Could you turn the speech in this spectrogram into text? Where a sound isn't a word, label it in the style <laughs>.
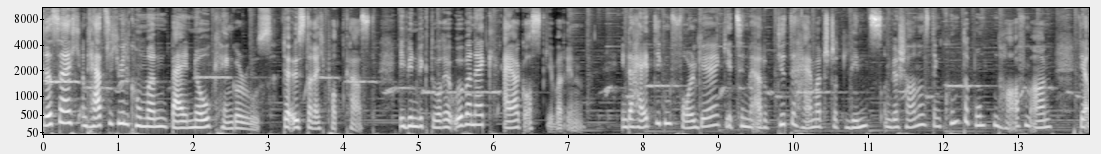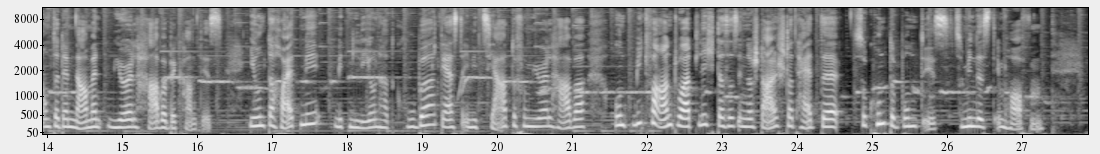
Grüß euch und herzlich willkommen bei No Kangaroos, der Österreich-Podcast. Ich bin Viktoria Urbanek, euer Gastgeberin. In der heutigen Folge geht es in meine adoptierte Heimatstadt Linz und wir schauen uns den kunterbunten Hafen an, der unter dem Namen Mural Harbor bekannt ist. Ich unterhalte mich mit Leonhard Gruber, der ist der Initiator von Mural Harbor und mitverantwortlich, dass es in der Stahlstadt heute so kunterbunt ist, zumindest im Hafen.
